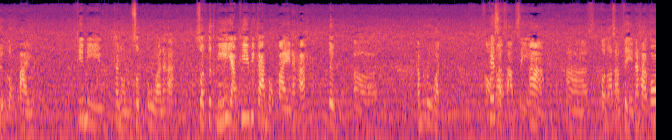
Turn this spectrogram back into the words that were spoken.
ลึกลงไปที่มีถนนสุดตัวนะคะ ส่วนตึกนี้อย่างที่พี่การบอกไปนะคะ ตึกเอ่อตำรวจเทศสามสี่อ่าอ่าตนสามสี่นะคะ ก็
